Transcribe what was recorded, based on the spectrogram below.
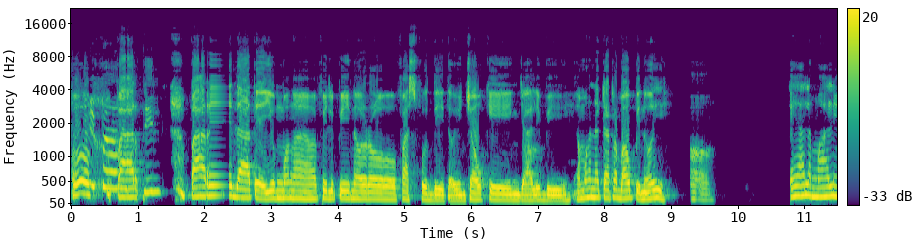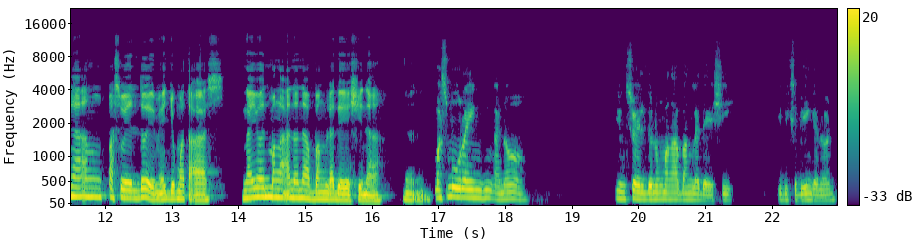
Oo, par, pare dati, yung mga Filipino ro fast food dito, yung Chowking, Jollibee, ang mga nagtatrabaho Pinoy. Oo. Kaya lang mahal nga ang pasweldo eh, medyo mataas. Ngayon mga ano na, Bangladeshi na. Yan. Mas mura yung ano, yung sweldo ng mga Bangladeshi. Ibig sabihin ganun.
